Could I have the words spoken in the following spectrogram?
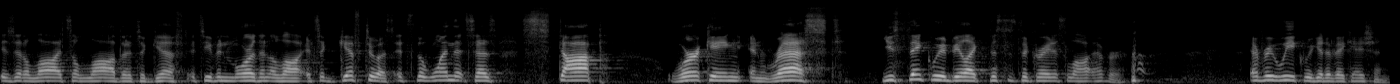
is it a law? It's a law, but it's a gift. It's even more than a law. It's a gift to us. It's the one that says, stop working and rest. You think we would be like, this is the greatest law ever. Every week we get a vacation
